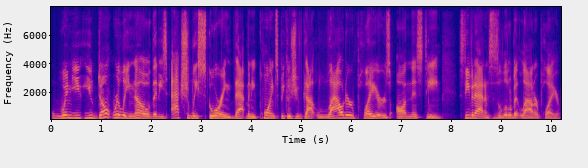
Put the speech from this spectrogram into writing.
when you you don't really know that he's actually scoring that many points because you've got louder players on this team. Steven Adams is a little bit louder player.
